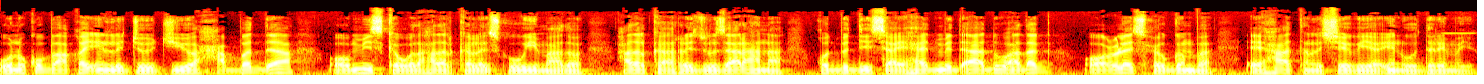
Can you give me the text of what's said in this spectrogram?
uuna ku baaqay in la joojiyo xabadda oo miiska wadahadalka la iskugu yimaado. Hadalka ra'iisul wasaarahana khudbadiisa ay ahayd mid aada u adag oo culays xooganba ee haatan la sheegayo in uu dareemayo.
